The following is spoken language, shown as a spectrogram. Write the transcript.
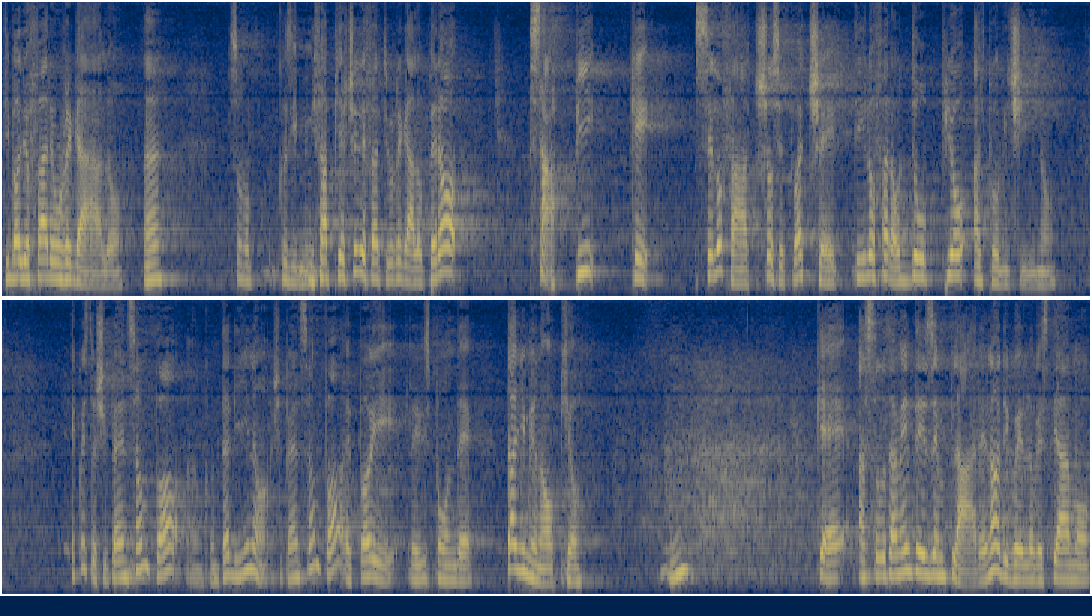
ti voglio fare un regalo, eh? Sono così, mi fa piacere farti un regalo, però sappi che se lo faccio, se tu accetti, lo farò doppio al tuo vicino. E questo ci pensa un po', è un contadino, ci pensa un po' e poi le risponde toglimi un occhio, mm? che è assolutamente esemplare no? di quello che stiamo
